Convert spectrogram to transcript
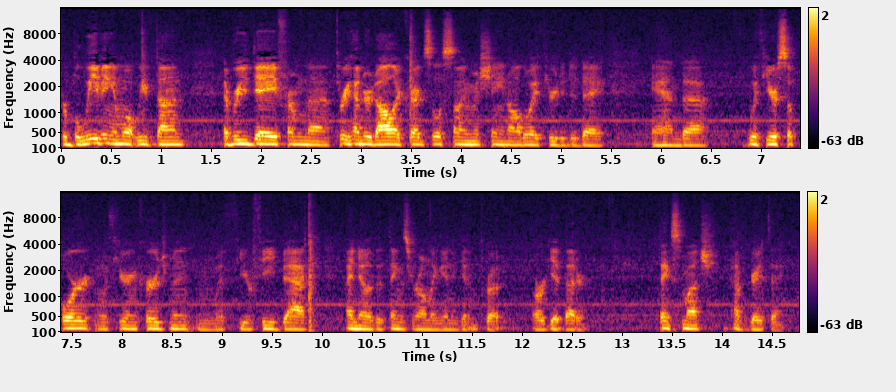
for believing in what we've done every day from the $300 Craigslist sewing machine all the way through to today. And uh, with your support and with your encouragement and with your feedback, I know that things are only going to get improved or get better. Thanks so much. Have a great day.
